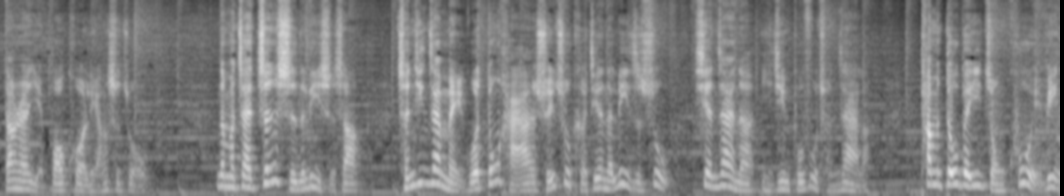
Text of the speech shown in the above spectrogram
当然也包括粮食作物。那么，在真实的历史上，曾经在美国东海岸随处可见的栗子树，现在呢已经不复存在了，他们都被一种枯萎病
